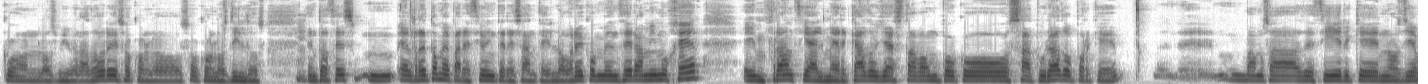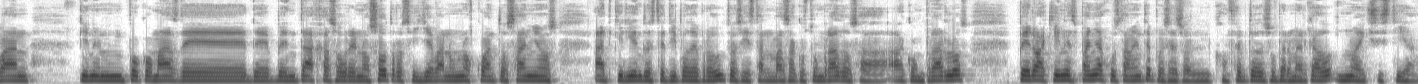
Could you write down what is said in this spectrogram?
con los vibradores o con los, o con los dildos. Mm. Entonces, mm, el reto me pareció interesante. Logré convencer a mi mujer. En Francia el mercado ya estaba un poco saturado porque, eh, vamos a decir que nos llevan tienen un poco más de, ventaja sobre nosotros y llevan unos cuantos años adquiriendo este tipo de productos y están más acostumbrados a, comprarlos. Pero aquí en España, justamente, pues eso, el concepto de supermercado no existía.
